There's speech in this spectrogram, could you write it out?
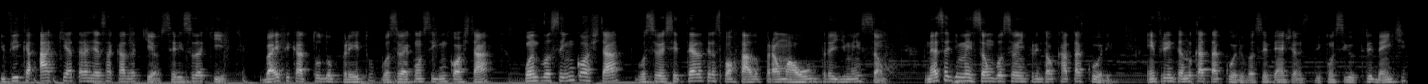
E fica aqui atrás dessa casa aqui, ó. Seria isso daqui. Vai ficar tudo preto, você vai conseguir encostar. Quando você encostar, você vai ser teletransportado para uma outra dimensão. Nessa dimensão você vai enfrentar o Katakuri. Enfrentando o Katakuri você tem a chance de conseguir o tridente,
